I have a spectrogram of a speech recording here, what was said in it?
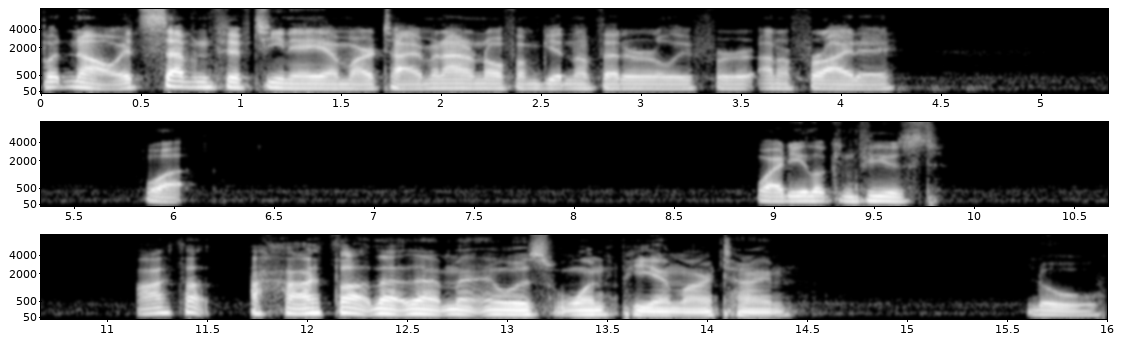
But no, it's 7:15 a.m. our time, and I don't know if I'm getting up that early for on a Friday. What? Why do you look confused? I thought I thought that that meant it was 1 p.m. our time. No,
